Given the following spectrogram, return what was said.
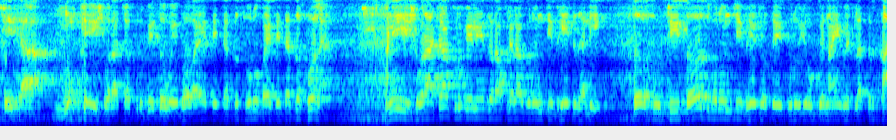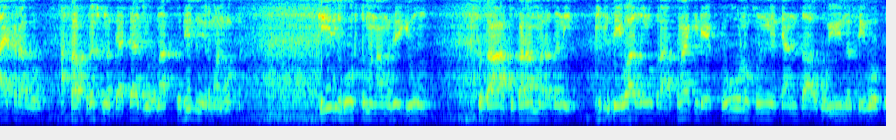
हे त्या मुख्य ईश्वराच्या कृपेचं वैभव आहे ते त्याचं स्वरूप आहे ते त्याचं फल आहे. आणि ईश्वराच्या कृपेने जर आपल्याला गुरूंची भेट झाली तर उचितच गुरूंची भेट होते गुरु योग्य नाही भेटला तर काय करावं असा प्रश्न त्याच्या जीवनात कधीच निर्माण होत नाही. हीच गोष्ट मनामध्ये घेऊन स्वतः तुकाराम महाराजांनी देवाजवळ प्रार्थना केली आहे. कोण पुण्य त्यांचा होईन सेवक?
